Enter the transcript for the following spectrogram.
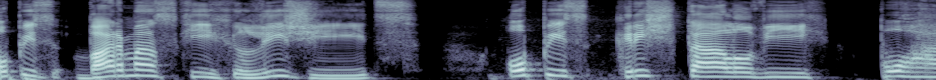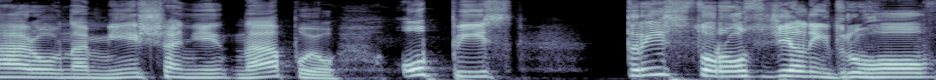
opis barmanských lyžíc, opis kryštálových pohárov na miešanie nápojov, opis 300 rozdielných druhov e,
